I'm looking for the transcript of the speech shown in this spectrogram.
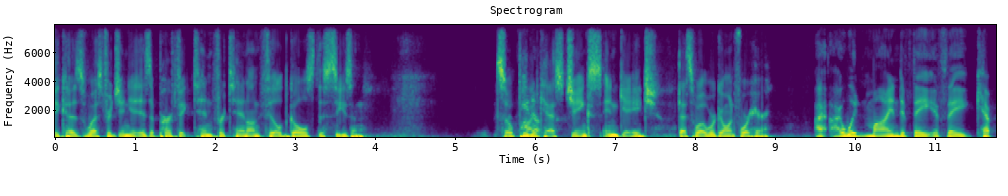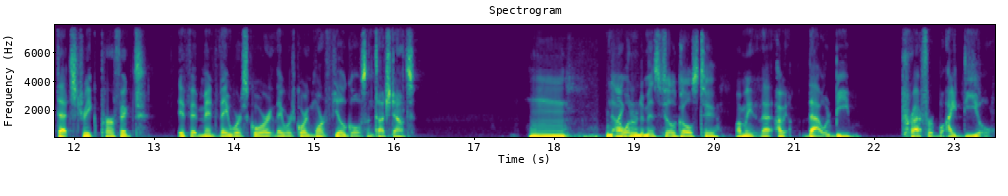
because West Virginia is a perfect 10 for 10 on field goals this season. So You know- podcast jinx, engage. That's what we're going for here. I, I wouldn't mind if they if they kept that streak perfect. If it meant they were score they were scoring more field goals than touchdowns. No, I want them to miss field goals too. I mean that I mean, that would be preferable, ideal.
